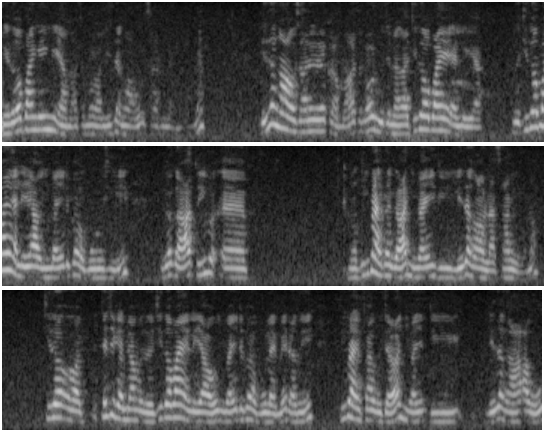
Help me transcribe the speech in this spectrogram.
ငယ်သောပိုင်းကိန်းနေရာမှာကျွန်တော်တို့45ကိုစားထုတ်လိုက်မှာနော်45ကိုစားတဲ့အခါမှာကျွန်တော်တို့လိုချင်တာကကြီးသောပိုင်းရဲ့အလေယာဒီကြီးသောပိုင်းရဲ့အလေယာကိုညီမလေးတစ်ဖက်ကိုပို့လို့ရှိရင်ဒီဘက်က3အဲ နော်3ပိုင်းဘက်ကညီမလေးဒီ45ကိုလာစားပြီပေါ့နော်ကြီးတော့တက်ချက်ကမြောက်မယ်ဆိုရင်ကြီးတော့ပိုင်းရဲ့လေယာကိုညီမကြီးတစ်ဖက်ပို့လိုက်မယ်ဒါဆိုရင်3.5ကိုကျတော့ညီမကြီးဒီ45အောက်ကို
